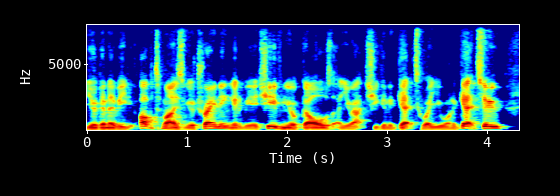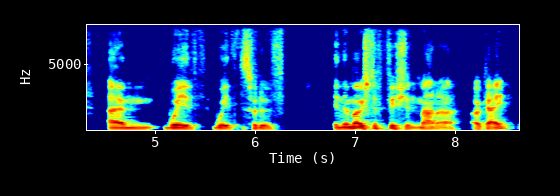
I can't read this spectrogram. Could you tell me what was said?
you're going to be optimizing your training, going to be achieving your goals, and you're actually going to get to where you want to get to um, with with sort of in the most efficient manner. Okay.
